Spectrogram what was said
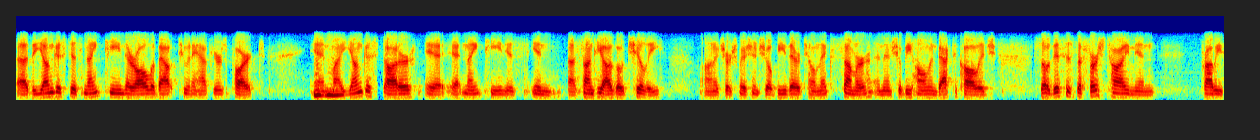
uh the youngest is nineteen. They're all about two and a half years apart. And Mhm. my youngest daughter at, at 19 is in uh, Santiago, Chile, on a church mission. She'll be there till next summer, and then she'll be home and back to college. So this is the first time in probably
